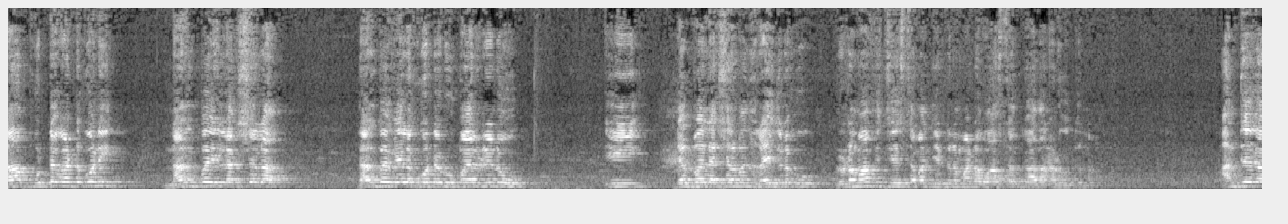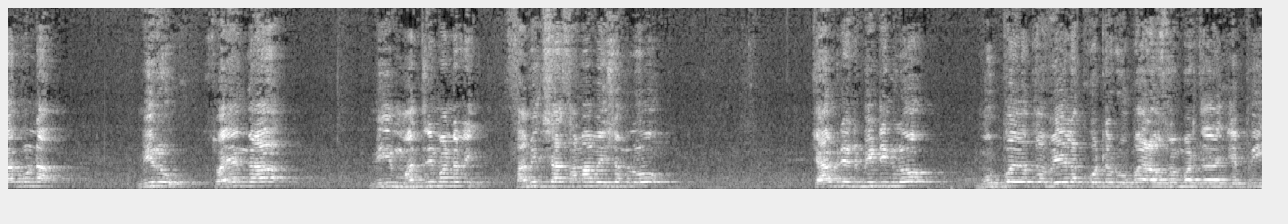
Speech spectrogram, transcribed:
నా పుట్ట కట్టుకొని నలభై లక్షల నలభై వేల కోట్ల రూపాయలు నేను ఈ డెబ్బై లక్షల మంది రైతులకు రుణమాఫీ చేస్తామని చెప్పిన మాట వాస్తవం కాదని అడుగుతున్నా. అంతేకాకుండా మీరు స్వయంగా మీ మంత్రిమండలి సమీక్షా సమావేశంలో క్యాబినెట్ మీటింగ్లో ముప్పై ఒక్క వేల కోట్ల రూపాయలు అవసరం పడుతుందని చెప్పి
